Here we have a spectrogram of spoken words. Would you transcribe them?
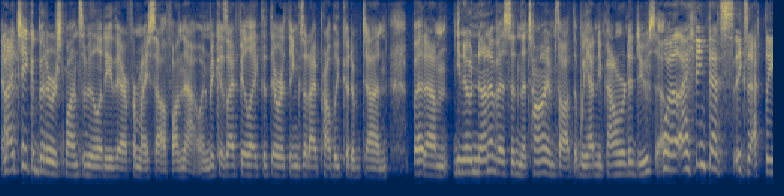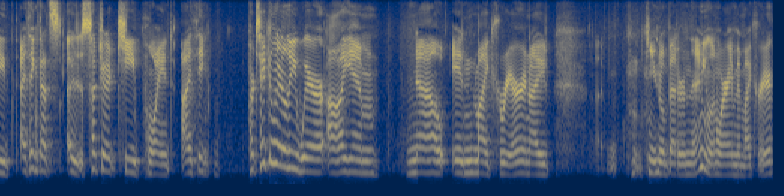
And I take a bit of responsibility there for myself on that one because I feel like that there were things that I probably could have done, but um, you know, none of us in the time thought that we had any power to do so. Well, I think that's exactly. I think that's uh such a key point. I think, particularly where I am now in my career, and I, you know better than anyone where I'm in my career.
